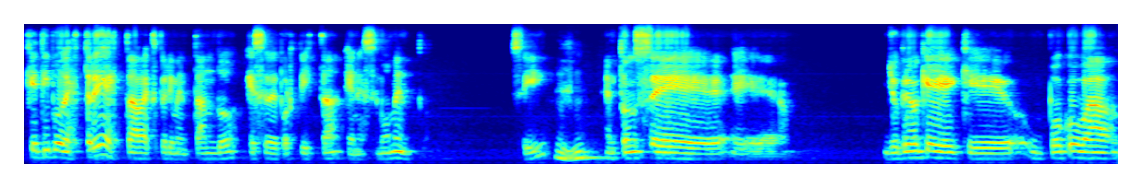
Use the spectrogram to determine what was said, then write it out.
qué tipo de estrés estaba experimentando ese deportista en ese momento. ¿sí? Entonces, eh, yo creo que, un poco va,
